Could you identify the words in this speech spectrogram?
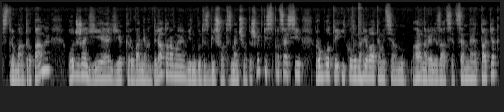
з трьома дротами. Отже, є, є керування вентиляторами. Він буде збільшувати, зменшувати швидкість в процесі роботи і коли нагріватиметься. Ну, гарна реалізація. Це не так, як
